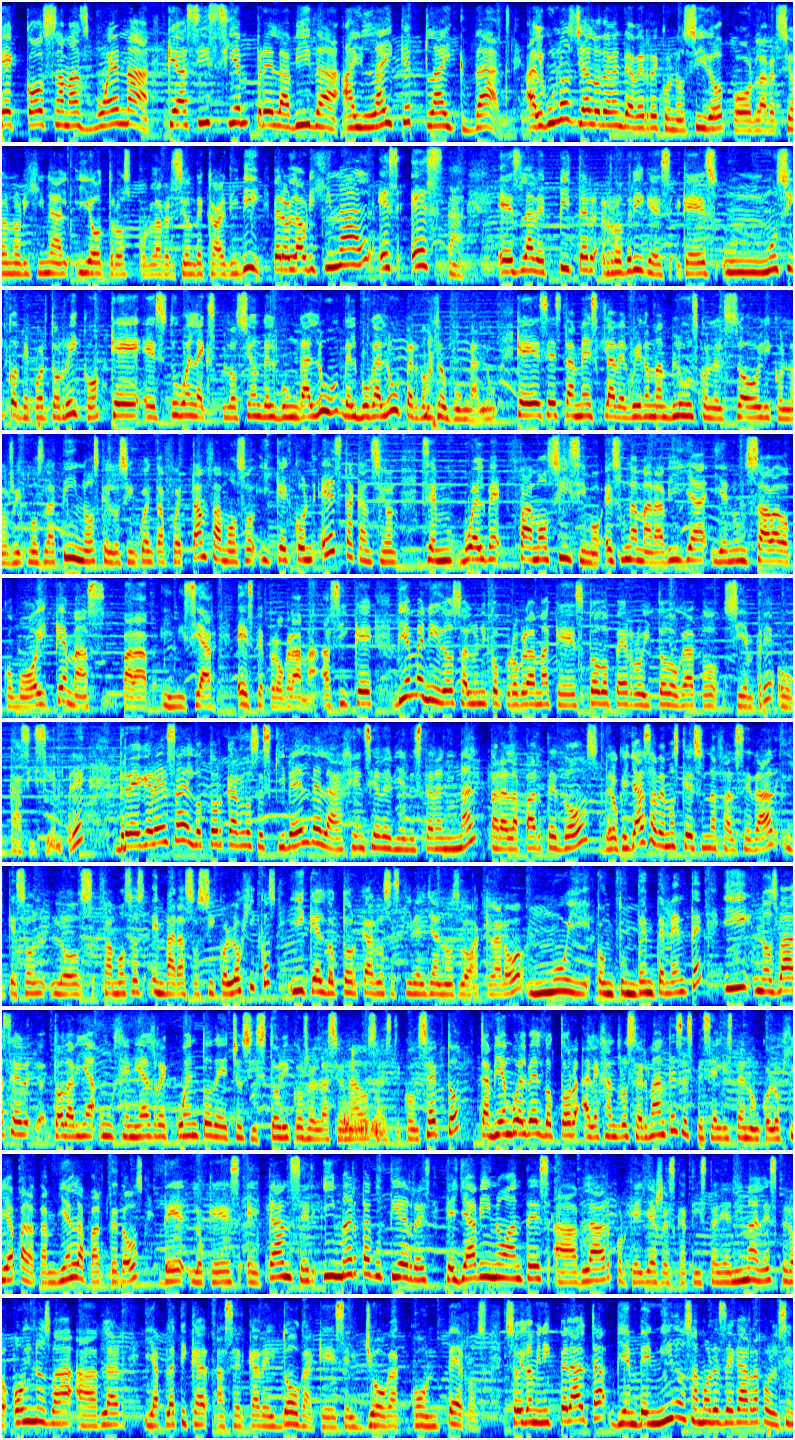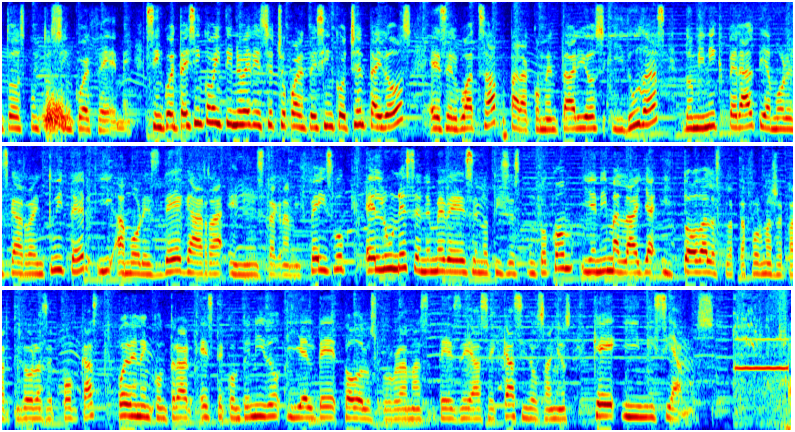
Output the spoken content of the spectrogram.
qué cosa más buena, que así siempre la vida, I like it like that. Algunos ya lo deben de haber reconocido por la versión original y otros por la versión de Cardi B, pero la original es esta, es la de Peter Rodríguez, que es un músico de Puerto Rico que estuvo en la explosión del bungalú, del bugalú, perdón, no bungalú, que es esta mezcla del rhythm and blues con el soul y con los ritmos latinos, que en los 50 fue tan famoso y que con esta canción se vuelve famosísimo es una maravilla y en un sábado como hoy, ¿qué más para iniciar este programa? Así que bienvenidos al único programa que es todo perro y todo gato siempre o casi siempre. Regresa el doctor Carlos Esquivel de la Agencia de Bienestar Animal para la parte 2 de lo que ya sabemos que es una falsedad y que son los famosos embarazos psicológicos y que el doctor Carlos Esquivel ya nos lo aclaró muy contundentemente y nos va a hacer todavía un genial recuento de hechos históricos relacionados a este concepto también vuelve el doctor Alejandro Cervantes, especialista en oncología, para también la parte 2 de lo que es el cáncer. Y Marta Gutiérrez, que ya vino antes a hablar, porque ella es rescatista de animales, pero hoy nos va a hablar y a platicar acerca del doga, que es el yoga con perros. Soy Dominique Peralta, bienvenidos Amores de Garra por el 102.5 FM. 5529 1845 82 es el WhatsApp para comentarios y dudas. Dominique Peralta y Amores Garra en Twitter y Amores de Garra en Instagram y Facebook, el lunes en mbsnoticias.com y en Himalaya y todas las plataformas repartidoras de podcast pueden encontrar este contenido y el de todos los programas desde hace casi dos años que iniciamos.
